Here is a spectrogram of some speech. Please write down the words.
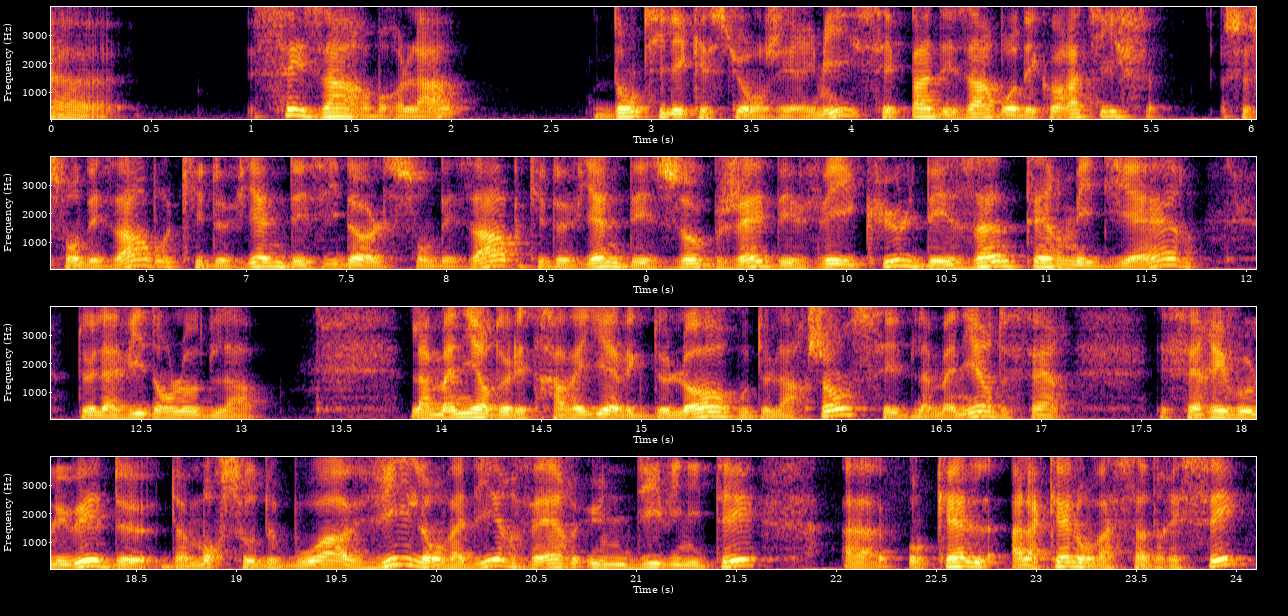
euh, ces arbres-là, dont il est question en Jérémie, ce pas des arbres décoratifs. Ce sont des arbres qui deviennent des idoles, ce sont des arbres qui deviennent des objets, des véhicules, des intermédiaires de la vie dans l'au-delà la manière de les travailler avec de l'or ou de l'argent, c'est de la manière de faire les faire évoluer d'un morceau de bois vil, on va dire, vers une divinité euh, à laquelle on va s'adresser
